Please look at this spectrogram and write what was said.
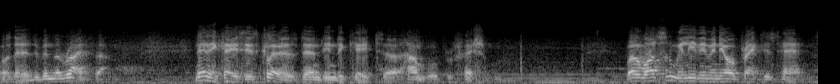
Well, then it'd have been the right thumb. In any case, his clothes don't indicate a humble profession. Well, Watson, we leave him in your practiced hands.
